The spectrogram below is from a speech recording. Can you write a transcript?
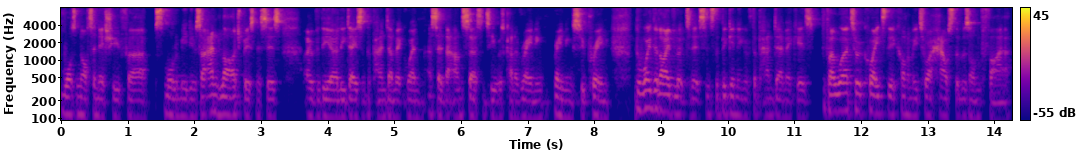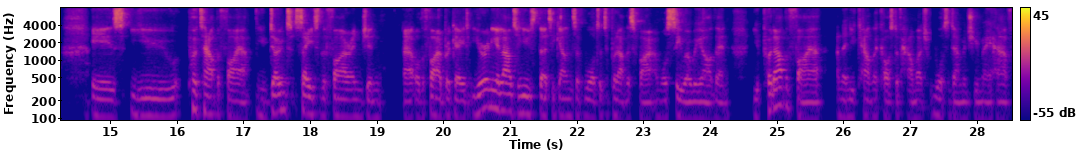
was not an issue for small and medium so and large businesses over the early days of the pandemic when I said that uncertainty was kind of reigning reigning supreme. The way that I've looked at it since the beginning of the pandemic is if I were to equate the economy to a house that was on fire, is you put out the fire. You don't say to the fire engine, uh, or the fire brigade, you're only allowed to use 30 gallons of water to put out this fire, and we'll see where we are then. You put out the fire, and then you count the cost of how much water damage you may have.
